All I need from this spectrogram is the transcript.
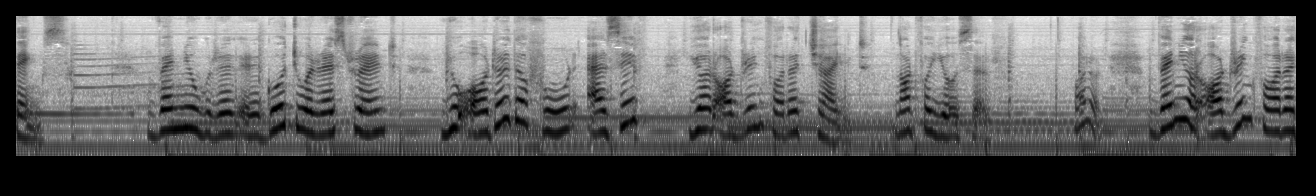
things. When you re- go to a restaurant you order the food as if you are ordering for a child not for yourself. Followed. When you are ordering for a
